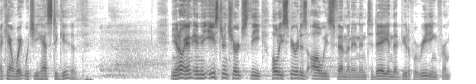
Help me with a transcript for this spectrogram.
I can't wait what she has to give. You know, in, in the Eastern Church, the Holy Spirit is always feminine. And today, in that beautiful reading from,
